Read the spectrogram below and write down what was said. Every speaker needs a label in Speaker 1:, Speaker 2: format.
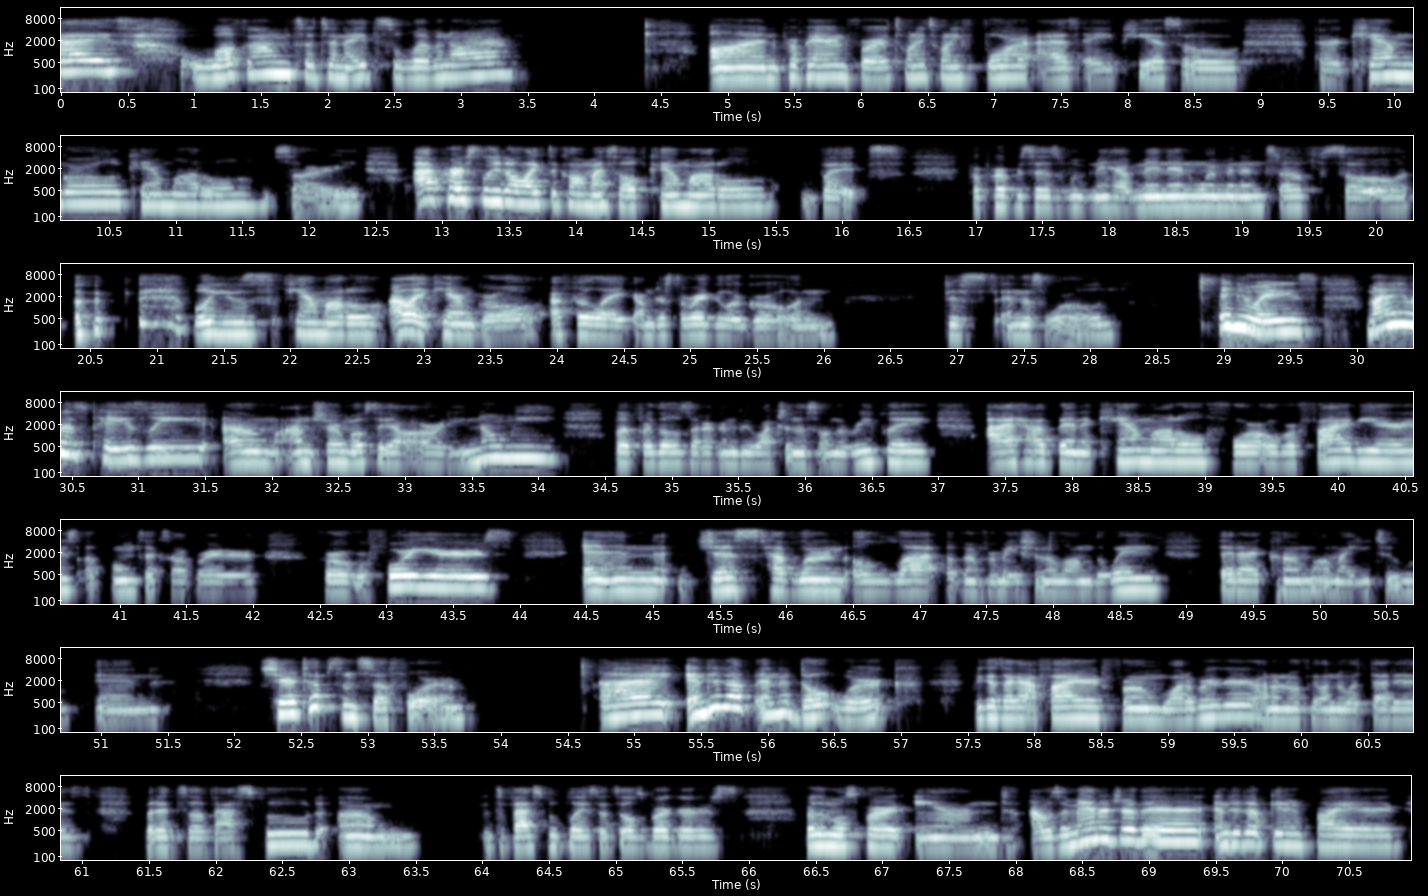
Speaker 1: guys, welcome to tonight's webinar on preparing for 2024 as a PSO or cam girl, cam model. Sorry. I personally don't like to call myself cam model, but for purposes we may have men and women and stuff, so we'll use cam model. I like cam girl. I feel like I'm just a regular girl and just in this world. Anyways, my name is Paisley. Um, I'm sure most of y'all already know me, but for those that are going to be watching this on the replay, I have been a cam model for over five years, a phone sex operator for over four years, and just have learned a lot of information along the way that I come on my YouTube and share tips and stuff for. I ended up in adult work because I got fired from Whataburger. I don't know if y'all know what that is, but it's a fast food. Um, it's a fast food place that sells burgers for the most part. And I was a manager there, ended up getting fired.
